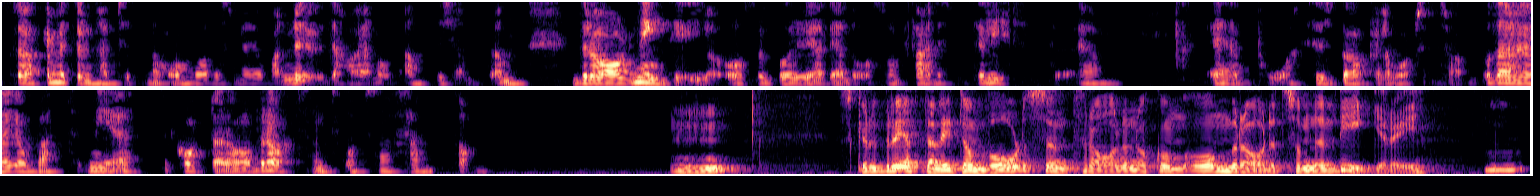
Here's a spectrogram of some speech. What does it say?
söka mig till den här typen av område som jag jobbar nu. Det har jag nog alltid känt en dragning till. Och så började jag då som färdig specialist eh, eh, på Husby vårdcentral. Och där har jag jobbat med ett kortare avbrott sedan 2015. Mm. Ska du berätta lite om vårdcentralen och om området som den ligger i? Mm.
